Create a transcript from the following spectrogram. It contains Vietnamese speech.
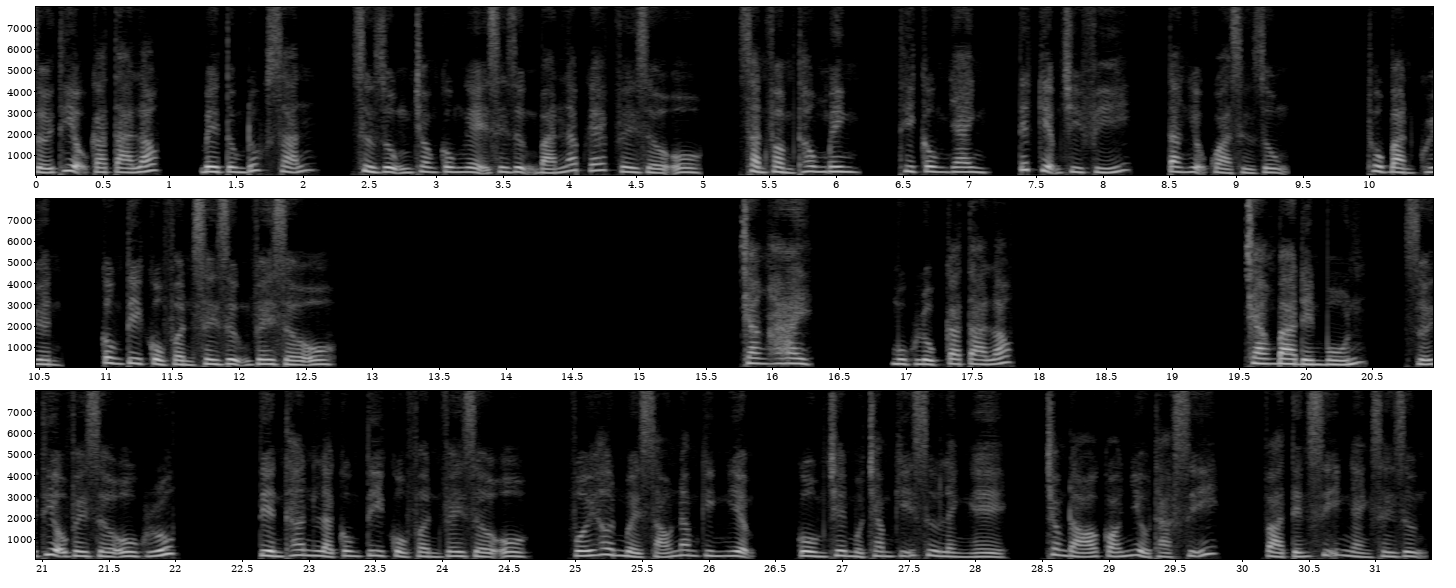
Giới thiệu catalog, bê tông đúc sẵn, sử dụng trong công nghệ xây dựng bán lắp ghép VRO, sản phẩm thông minh, thi công nhanh, tiết kiệm chi phí, tăng hiệu quả sử dụng. Thuộc bản quyền, công ty cổ phần xây dựng VRO. Trang 2. Mục lục catalog. Trang 3 đến 4. Giới thiệu VRO Group. Tiền thân là công ty cổ phần VRO với hơn 16 năm kinh nghiệm, gồm trên 100 kỹ sư lành nghề, trong đó có nhiều thạc sĩ và tiến sĩ ngành xây dựng.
